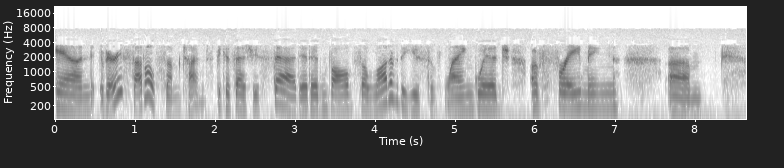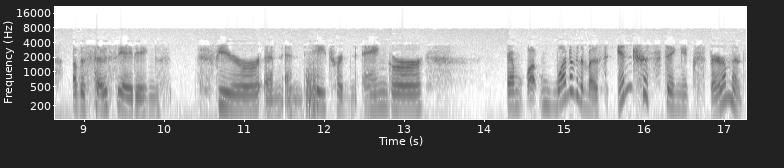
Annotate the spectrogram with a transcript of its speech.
and very subtle sometimes because as you said it involves a lot of the use of language of framing um, of associating fear and, and hatred and anger and one of the most interesting experiments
